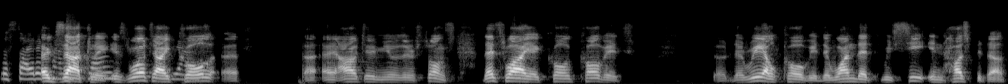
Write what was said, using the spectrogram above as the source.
The cytokine exactly storm? is what i Yeah. call uh, uh, an autoimmune response that's why i call covid uh, the real covid the one that we see in hospital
